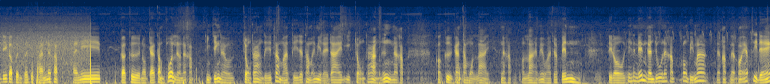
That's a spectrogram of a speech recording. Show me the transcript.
ัสดีครับเพื่อนเพื่อนทุกท่านนะครับ อันนี้ก็คือนอกจากทำส่วนแล้วนะครับ จริงๆ แล้วจงทางที่สามารถที่จะทำให้มีรายได้อีกจงทางหนึงนะครับ ก็คือการทำออนไลน์นะครับ ออนไลน์ไม่ว่าจะเป็นที่เราที่เน้นกันอยู่นะครับกล้องปีมากนะครับ แล้วก็แอปสีแดง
